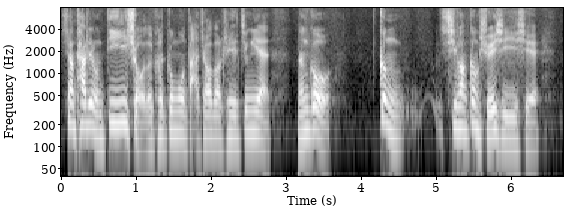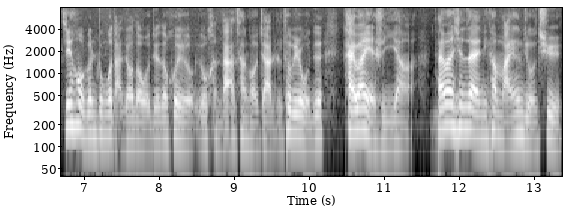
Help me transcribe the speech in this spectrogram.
像他这种第一手的和中共打交道这些经验，能够更希望更学习一些，今后跟中国打交道，我觉得会有有很大的参考价值。特别是我觉得台湾也是一样啊。台湾现在你看马英九去，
